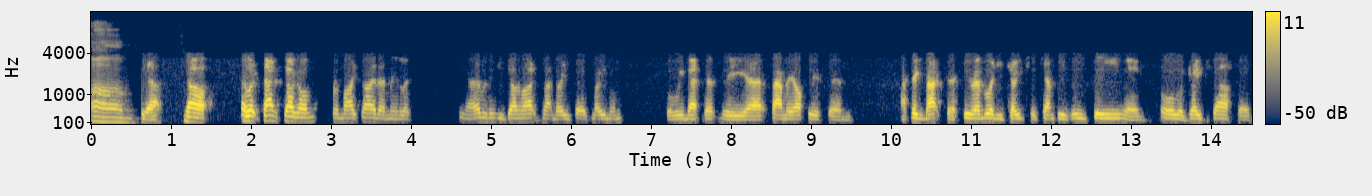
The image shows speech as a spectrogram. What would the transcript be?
Um, yeah. No. Uh, look, thanks, Doug. On from my side, I mean, look, you know, everything you've done right from that very first moment when we met at the uh, family office, and I think back to, do you remember when you coached the Champions League team and all the great stuff, and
